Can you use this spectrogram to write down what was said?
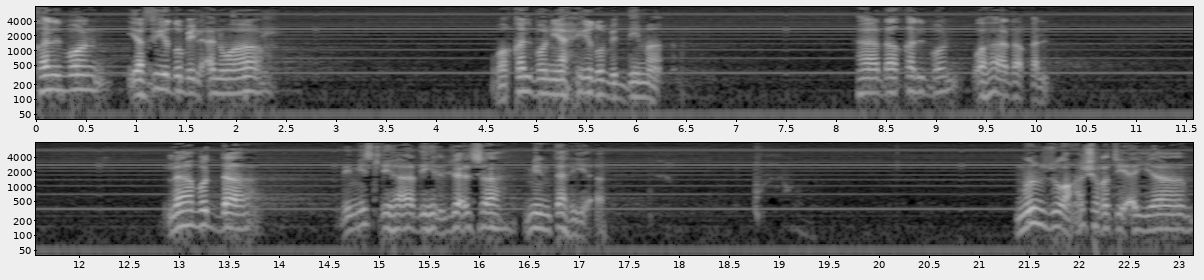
قلب يفيض بالأنوار وقلب يحيض بالدماء. هذا قلب وهذا قلب. لا بد لمثل هذه الجلسة من تهيئة. منذ عشرة أيام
